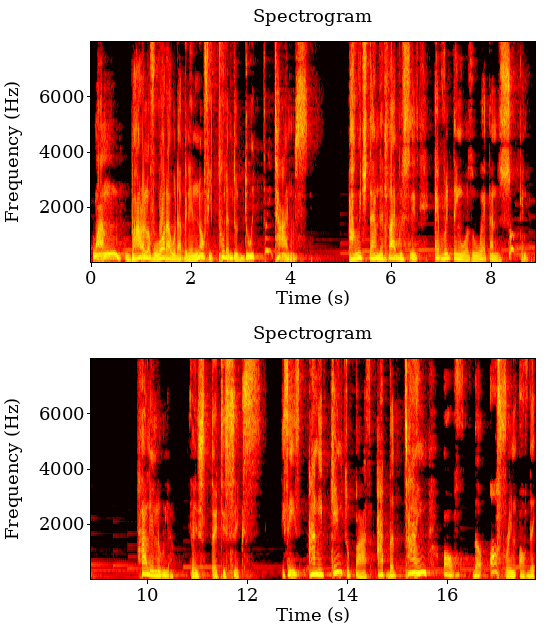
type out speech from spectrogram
One barrel of water would have been enough. He told them to do it three times. By which time the Bible says everything was wet and soaking. Hallelujah. Verse 36. It says, And it came to pass at the time of the offering of the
